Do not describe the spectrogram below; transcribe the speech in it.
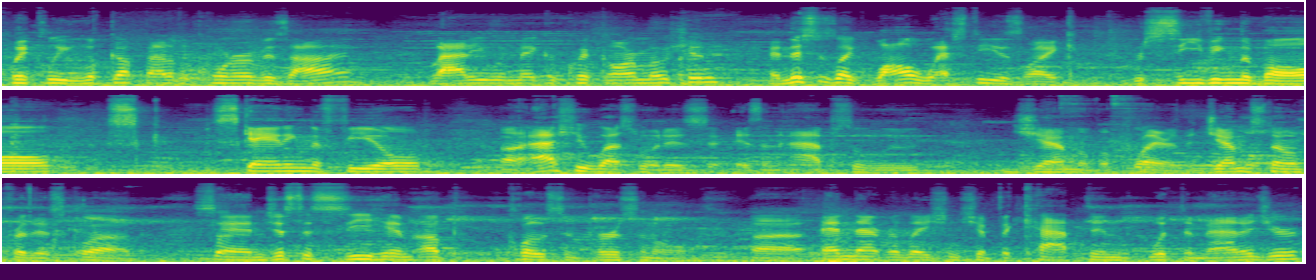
quickly look up out of the corner of his eye. Laddie would make a quick arm motion, and this is like while Westy is like receiving the ball, sc- scanning the field. Uh, Ashley Westwood is is an absolute gem of a player, the gemstone for this club. and just to see him up close and personal, uh, and that relationship, the captain with the manager,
